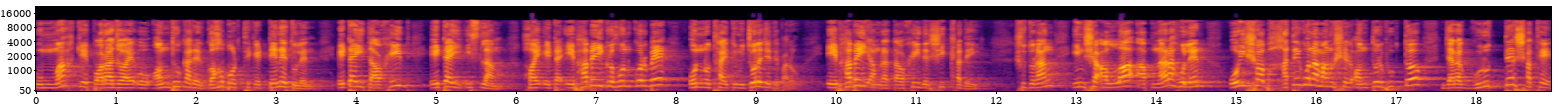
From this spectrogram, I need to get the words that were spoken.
উম্মাহকে পরাজয় ও অন্ধকারের গহ্বর থেকে টেনে তোলেন। এটাই তাওহিদ, এটাই ইসলাম। হয় এটা এভাবেই গ্রহণ করবে, অন্যথায় তুমি চলে যেতে পারো। এভাবেই আমরা তাওহিদের শিক্ষা দেই। সুতরাং ইনশা আল্লাহ আপনারা হলেন ওই সব হাতে গোনা মানুষের অন্তর্ভুক্ত যারা গুরুত্বের সাথে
